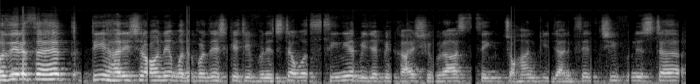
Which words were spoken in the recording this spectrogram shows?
वज़ीर सेहत टी हरीश राव ने मध्य प्रदेश के चीफ मिनिस्टर व सीनियर बीजेपी खास शिवराज सिंह चौहान की जानब से चीफ मिनिस्टर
